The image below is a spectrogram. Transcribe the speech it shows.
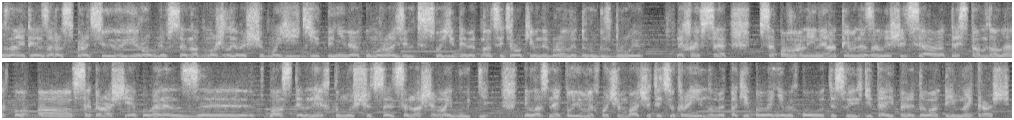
знаєте, я зараз працюю і роблю все надможливе, щоб мої діти ні в якому разі в свої 19 років не брали до рук зброю. Нехай все, все погане і негативне залишиться десь там далеко, а все краще я повинен з, вкласти в них, тому що це, це наше майбутнє. І власне, якою ми хочемо бачити цю країну, ми так і повинні виховувати своїх дітей і передавати їм найкраще.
